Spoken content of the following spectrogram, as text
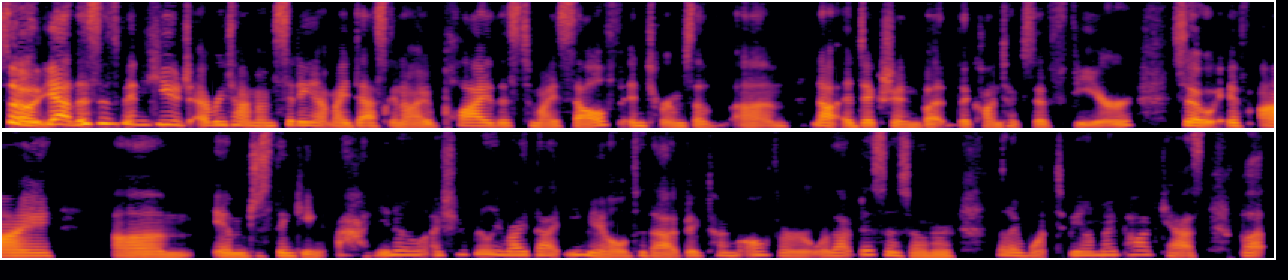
so yeah this has been huge every time i'm sitting at my desk and i apply this to myself in terms of um, not addiction but the context of fear so if i um, am just thinking, ah, you know, I should really write that email to that big time author or that business owner that I want to be on my podcast. But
